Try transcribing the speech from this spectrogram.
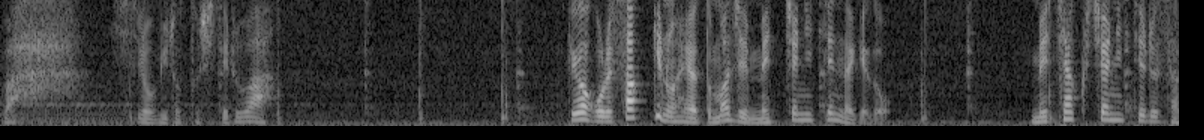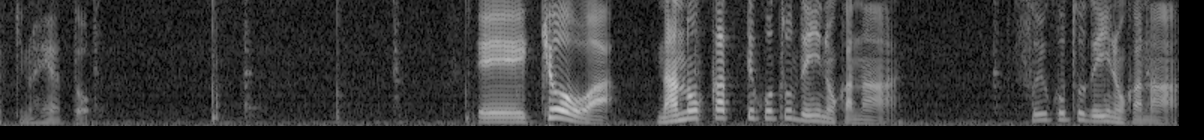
わあ広々としてるわ。てかこれさっきの部屋とマジでめっちゃ似てんだけど。めちゃくちゃ似てるさっきの部屋と。えー、今日は7日ってことでいいのかな？そういうことでいいのかな？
